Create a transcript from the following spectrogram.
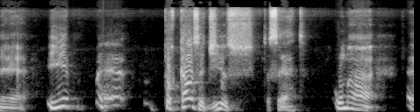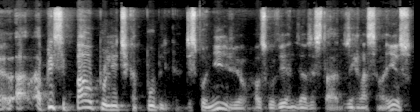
É, e, é, por causa disso, tá certo? Uma a, principal política pública disponível aos governos e aos estados em relação a isso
